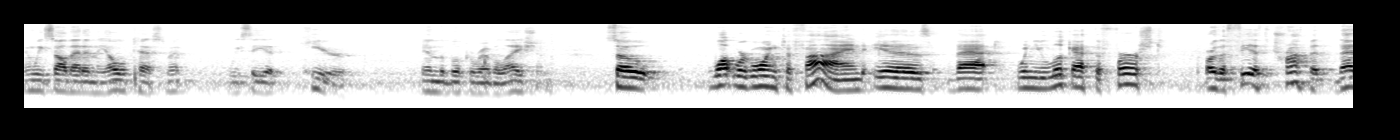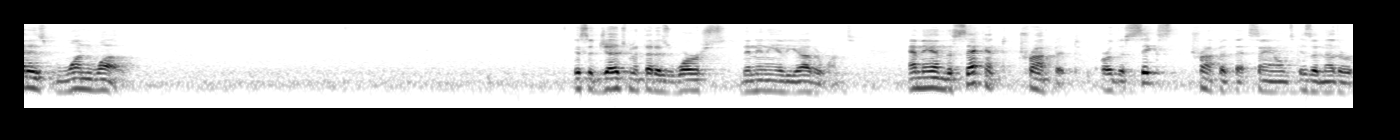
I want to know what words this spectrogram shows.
And we saw that in the Old Testament. We see it here in the book of Revelation. So, what we're going to find is that when you look at the first or the fifth trumpet, that is one woe. It's a judgment that is worse than any of the other ones. And then the second trumpet, or the sixth trumpet that sounds, is another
